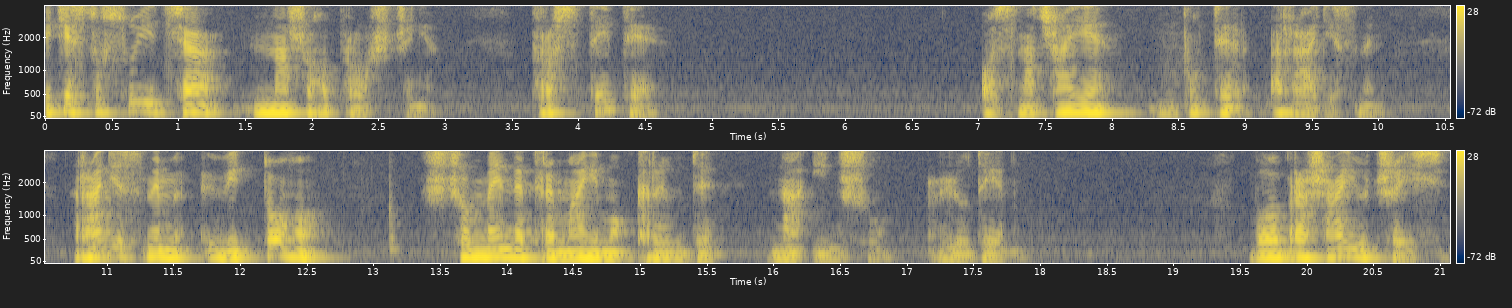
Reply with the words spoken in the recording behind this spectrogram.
яке стосується нашого прощення. Простити означає бути радісним. Радісним від того, що ми не тримаємо кривди на іншу людину. Бо ображаючись,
